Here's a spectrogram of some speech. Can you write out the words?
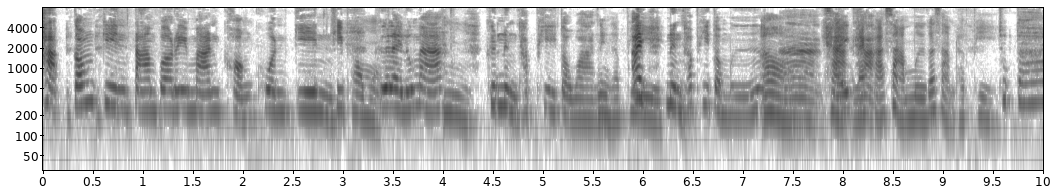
ผักต้องกินตามปริมาณของควรกินที่พอเหมาะคืออะไรรู้ไหมอืมคือหนึ่งทัพพีต่อวันหนึ่งทัพพีเอ้ยหนึ่งทัพพีต่อมื้ออ๋ออ่าค่ะใช่นะค่ะคะสามมือก็สามทัพพีถูกต้อง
